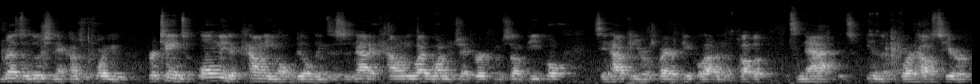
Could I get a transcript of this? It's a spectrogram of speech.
resolution that comes before you pertains only to county-owned buildings. This is not a countywide one, which I've heard from some people, saying, how can you require people out in the public? It's not, it's in the courthouse here,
